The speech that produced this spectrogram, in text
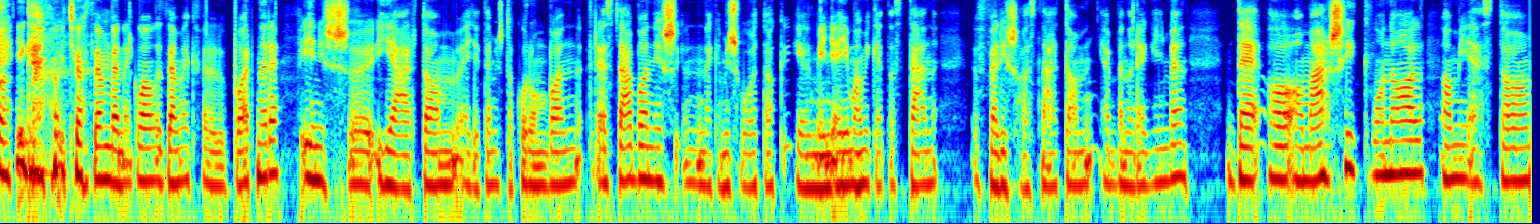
Igen, hogyha az embernek van hozzá megfelelő partnere. Én is jártam egyetemista koromban Dresdában, és nekem is voltak élményeim, amiket aztán fel is használtam ebben a regényben. De a, a másik vonal, ami ezt a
